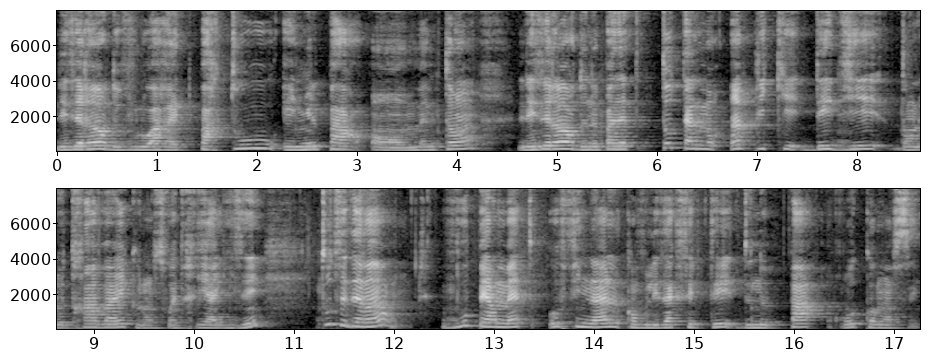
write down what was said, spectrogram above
les erreurs de vouloir être partout et nulle part en même temps, les erreurs de ne pas être totalement impliqué, dédié dans le travail que l'on souhaite réaliser. Toutes ces erreurs vous permettent au final, quand vous les acceptez, de ne pas recommencer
